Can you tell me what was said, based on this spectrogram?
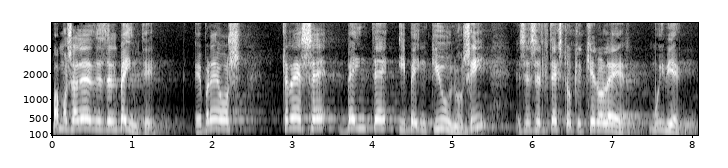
Vamos a leer desde el 20, Hebreos 13, 20 y 21, ¿sí? Ese es el texto que quiero leer. Muy bien.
